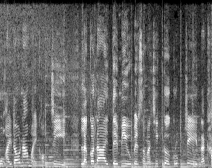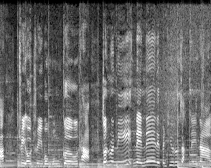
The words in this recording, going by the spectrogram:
วงไอดอลหน้าใหม่ของจีน แล้วก็ได้เดบิวต์เป็นสมาชิกเกิร์ลกรุ๊ปจีนนะคะ Trio 3บงบงเกิลค่ะ จนวันนี้เนเน่เนี่ยเป็นที่รู้จักในนาม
